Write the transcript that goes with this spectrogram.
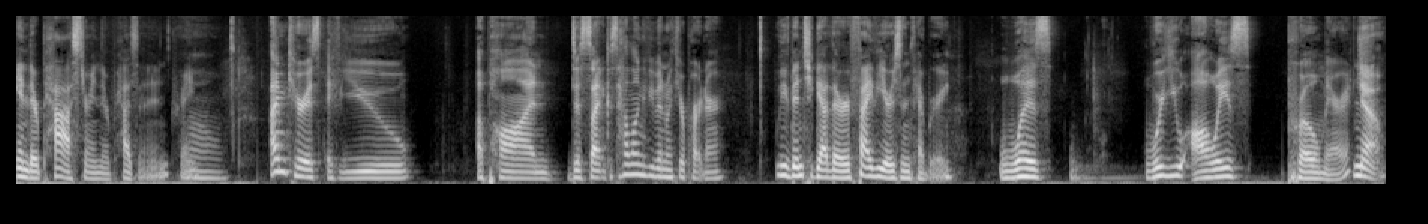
in their past or in their present, right? I'm curious if you, upon deciding, because how long have you been with your partner? We've been together five years in February. Was, were you always pro marriage? No.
